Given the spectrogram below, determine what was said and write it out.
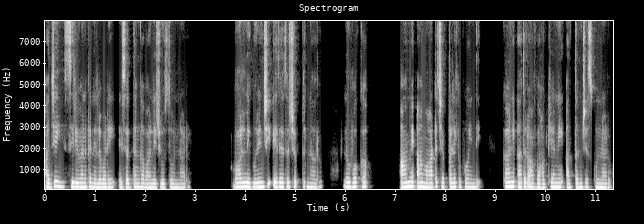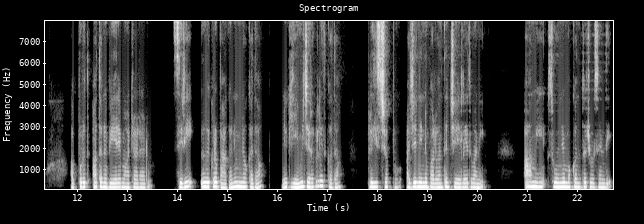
అజయ్ సిరి వెనక నిలబడి నిశ్శబ్దంగా వారిని చూస్తూ ఉన్నాడు. వాళ్ళు నీ గురించి ఏదేదో చెప్తున్నారు. నువ్వొక ఆమె ఆ మాట చెప్పలేకపోయింది. కానీ అతడు ఆ వాక్యాన్ని అర్థం చేసుకున్నాడు. అప్పుడు అతను వేరే మాట్లాడాడు. సిరి నువ్వు ఇక్కడ బాగానే ఉన్నావు కదా? నీకు ఏమీ జరగలేదు కదా? ప్లీజ్ చెప్పు. అజయ్ నిన్ను బలవంతం చేయలేదు అని. ఆమె శూన్య ముఖంతో చూసింది.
